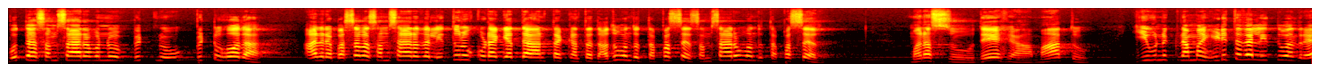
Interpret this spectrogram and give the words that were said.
ಬುದ್ಧ ಸಂಸಾರವನ್ನು ಬಿಟ್ಟು ಬಿಟ್ಟು ಹೋದ. ಆದರೆ ಬಸವ ಸಂಸಾರದಲ್ಲಿ ಇದ್ದೂ ಕೂಡ ಗೆದ್ದ ಅಂತಕ್ಕಂಥದ್ದು. ಅದು ಒಂದು ತಪಸ್ಸೆ, ಸಂಸಾರವೂ ಒಂದು ತಪಸ್ಸೆ ಅದು. ಮನಸ್ಸು, ದೇಹ, ಮಾತು ಇವನಕ್ಕೆ ನಮ್ಮ ಹಿಡಿತದಲ್ಲಿ ಇದ್ದು ಅಂದರೆ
